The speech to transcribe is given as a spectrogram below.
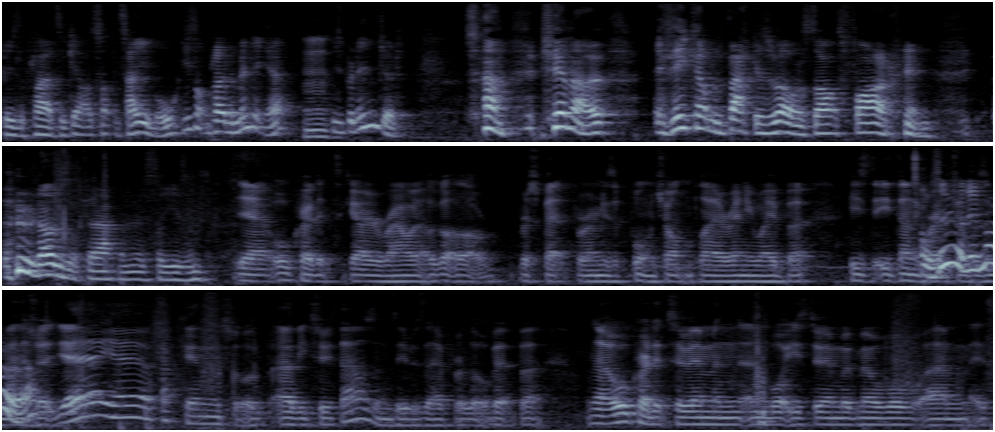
be the player to get us up the table. He's not played a minute yet. Mm. He's been injured. So you know, if he comes back as well and starts firing, who knows what's going to happen this season? Yeah, all credit to Gary Rowett. I've got a lot of respect for him. He's a former Charlton player anyway, but he's he's done a Oh, great is he? I job. didn't know that. Yeah, yeah, back in sort of early two thousands, he was there for a little bit. But no, all credit to him and, and what he's doing with Millwall. Um, it's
